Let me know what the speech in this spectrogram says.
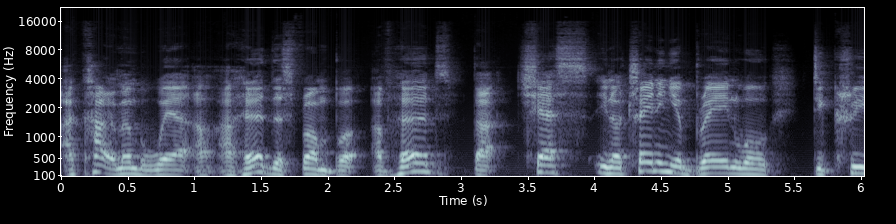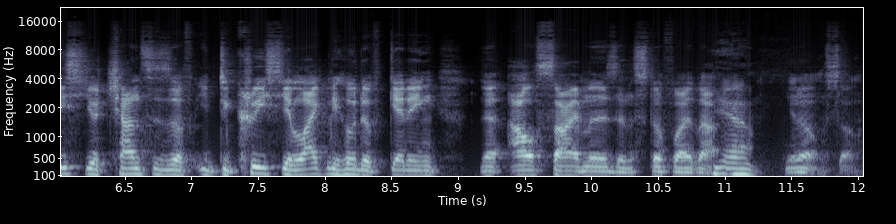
I can't remember where I, I, heard this from, but I've heard that chess, you know, training your brain will decrease your chances of, decrease your likelihood of getting uh, Alzheimer's and stuff like that. Yeah. You know, so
